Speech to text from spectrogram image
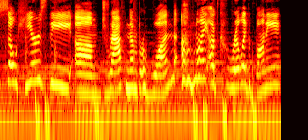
So here's the um, draft number one of my acrylic bunny.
